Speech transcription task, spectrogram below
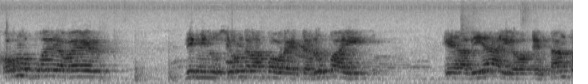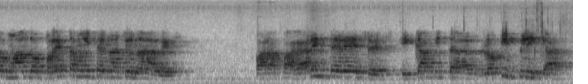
¿cómo puede haber disminución de la pobreza en un país que a diario están tomando préstamos internacionales para pagar intereses y capital, lo que implica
